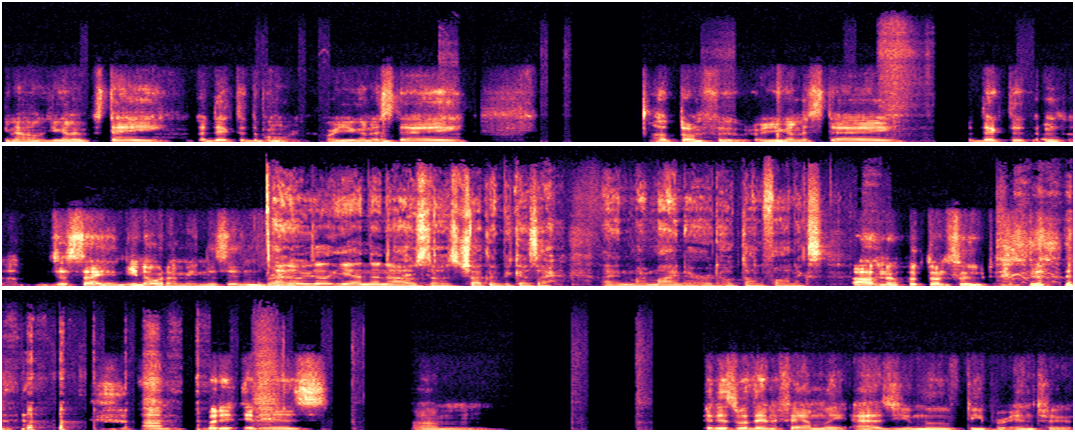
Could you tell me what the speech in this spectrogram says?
You know, you're going to stay addicted to porn, or you're going to stay hooked on food, or you're going to stay addicted. I'm just saying, you know what I mean. This isn't. I know exactly. Yeah, no, no. I was, I was chuckling because I, I, in my mind, I heard hooked on phonics. Oh no, hooked on food. um, but it, it is um, it is within family as you move deeper into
